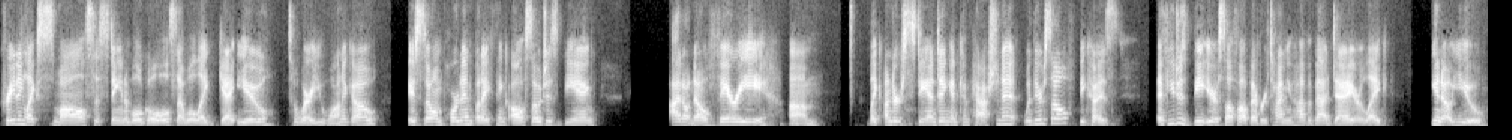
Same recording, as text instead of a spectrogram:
creating like small sustainable goals that will like get you to where you want to go is so important. But I think also just being, I don't know, very um like understanding and compassionate with yourself because if you just beat yourself up every time you have a bad day or like you know you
